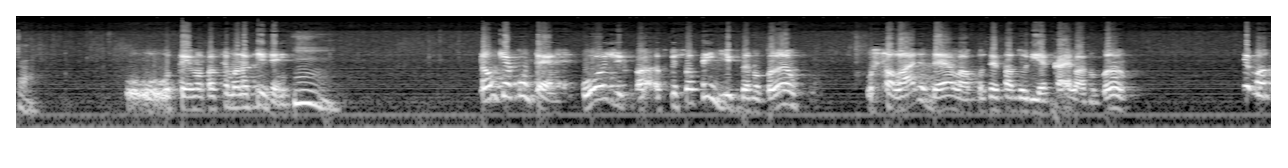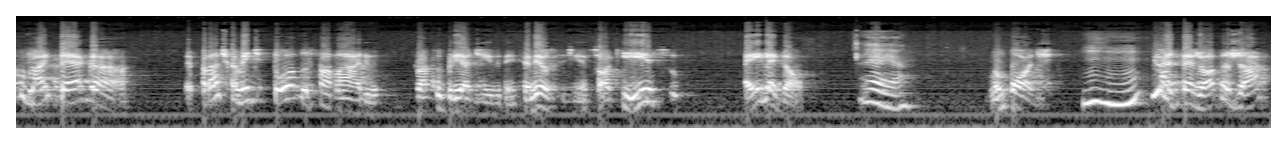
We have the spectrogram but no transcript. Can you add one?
Tá. o, o tema para semana que vem. Hum. Então o que acontece? Hoje as pessoas têm dívida no banco, o salário dela, a aposentadoria cai lá no banco, e o banco vai e pega é, praticamente todo o salário para cobrir a dívida, entendeu, Cidinha? Só que isso é ilegal, É. não pode. Uhum. E o STJ já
